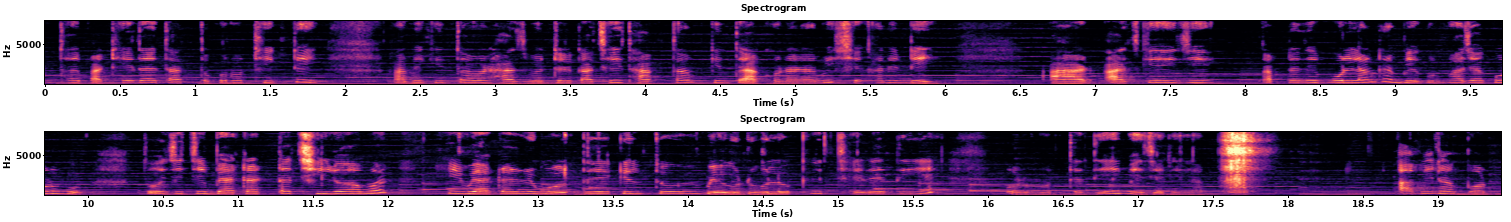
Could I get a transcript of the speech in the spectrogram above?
কোথায় পাঠিয়ে দেয় তার তো কোনো ঠিক নেই। আমি কিন্তু আমার হাজব্যান্ডের কাছেই থাকতাম, কিন্তু এখন আর আমি সেখানে নেই। আর আজকে এই যে আপনাদের বললাম না, বেগুন ভাজা করব, তো ওই যে যে ব্যাটারটা ছিল আমার, সেই ব্যাটারের মধ্যে কিন্তু আমি বেগুনগুলোকে ছেড়ে দিয়ে ওর মধ্যে দিয়েই ভেজে নিলাম। আমি না বড্ড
